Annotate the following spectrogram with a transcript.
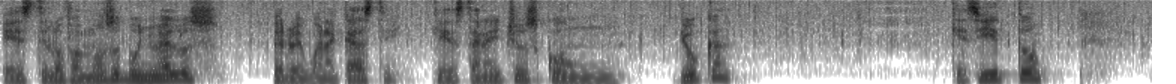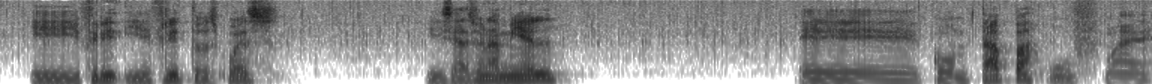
Este, los famosos buñuelos, pero de Guanacaste, que están hechos con yuca, quesito y, fri- y frito después. Y se hace una miel eh, con tapa. Uf, mae.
